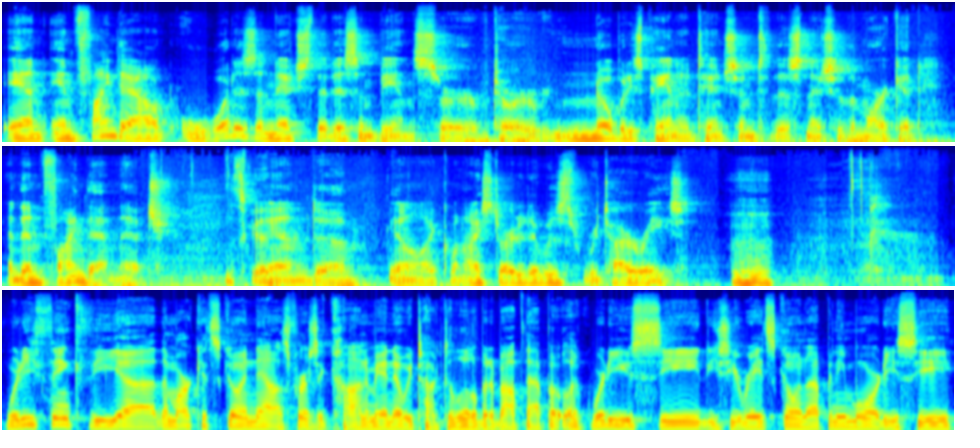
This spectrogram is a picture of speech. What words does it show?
And and find out what is a niche that isn't being served or nobody's paying attention to this niche of the market, and then find that niche. That's good. And um, you know, like when I started, it was retirees. Mm-hmm. Where do you think the uh, the market's going now as far as economy? I know we talked a little bit about that, but like, where do you see? Do you see rates going up anymore? Do you see,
